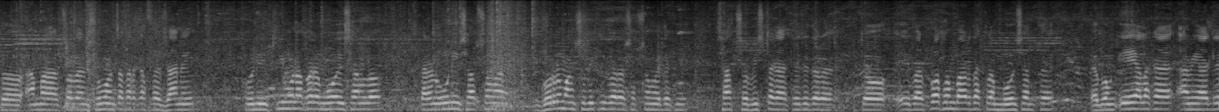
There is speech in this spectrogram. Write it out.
তো আমরা চলেন সুমন চাতার কাছে জানি, উনি কী মনে করে মহিষ আনলো, কারণ উনি সবসময় গরুর মাংস বিক্রি করে, সবসময় দেখি সাতশো বিশ টাকা কেজি ধরে। তো এইবার প্রথমবার দেখলাম মহিষ আনতে এবং এই এলাকায় আমি আগে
